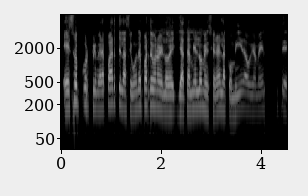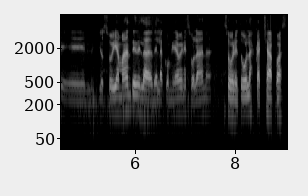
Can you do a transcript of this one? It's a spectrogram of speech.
eso por primera parte. La segunda parte, bueno, ya también lo mencioné, la comida, obviamente. yo soy amante de la, de la comida venezolana, sobre todo las cachapas,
